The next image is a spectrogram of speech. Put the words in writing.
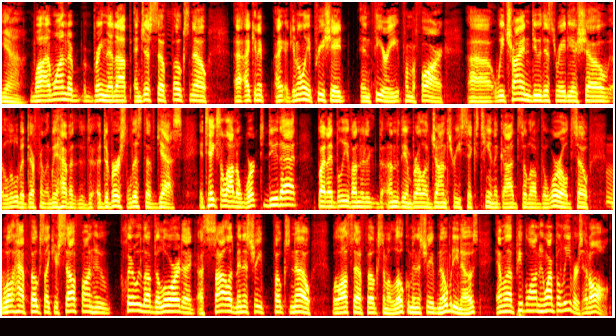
Yeah. Well, I wanted to bring that up, and just so folks know, I can I can only appreciate in theory from afar uh, we try and do this radio show a little bit differently. We have a, a, diverse list of guests. It takes a lot of work to do that, but I believe under the, under the umbrella of John three sixteen that God so loved the world. So mm. we'll have folks like yourself on who clearly love the Lord, a, a, solid ministry folks know. We'll also have folks from a local ministry nobody knows, and we'll have people on who aren't believers at all.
